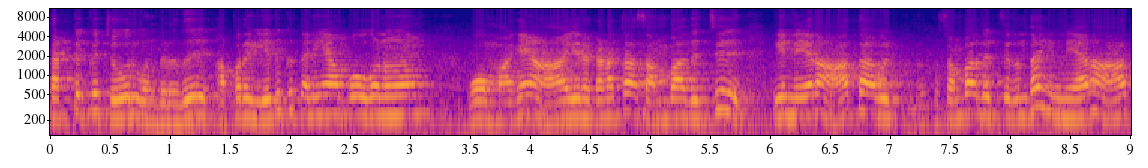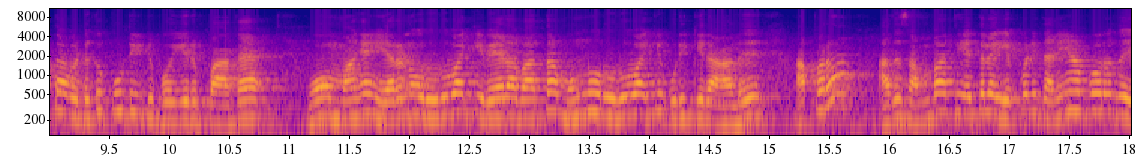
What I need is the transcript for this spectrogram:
தட்டுக்கு சோறு வந்துடுது அப்புறம் எதுக்கு தனியாக போகணும்? உன் மகன் ஆயிரக்கணக்காக சம்பாதிச்சு இந்நேரம் ஆத்தா வீட் சம்பாதிச்சிருந்தா இந்நேரம் ஆத்தா வீட்டுக்கு கூட்டிகிட்டு போயிருப்பாங்க உன் மகன் இரநூறு ரூபாய்க்கு வேலை பார்த்தா முந்நூறு ரூபாய்க்கு குடிக்கிற ஆள். அப்புறம் அது சம்பாத்தியத்தில் எப்படி தனியாக போகிறது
